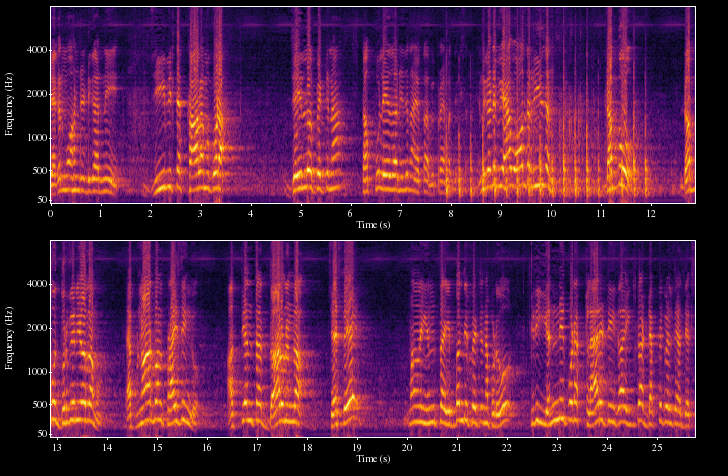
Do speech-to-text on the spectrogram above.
జగన్మోహన్ రెడ్డి గారిని జీవిత కాలము కూడా జైల్లో పెట్టినా తప్పు లేదు అనేది నా యొక్క అభిప్రాయం అధ్యక్ష. ఎందుకంటే we have all the reasons డబ్బు డబ్బు దుర్వినియోగము అబ్నార్మల్ ప్రైసింగ్ అత్యంత దారుణంగా చేస్తే మనల్ని ఇంత ఇబ్బంది పెట్టినప్పుడు ఇది ఇవన్నీ కూడా క్లారిటీగా ఇంకా డెప్త్కి వెళ్తే అధ్యక్ష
